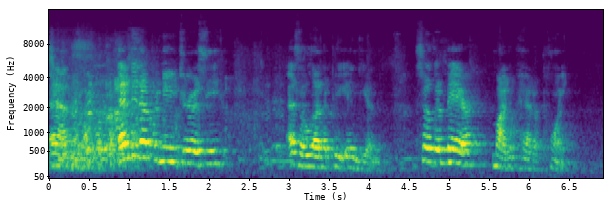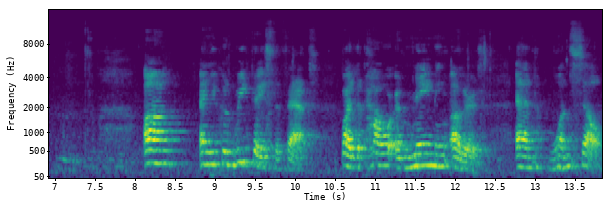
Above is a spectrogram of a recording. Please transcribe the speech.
and ended up in New Jersey as a Lenape Indian. So the mayor might have had a point. Uh, and you can reface the facts by the power of naming others and oneself,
